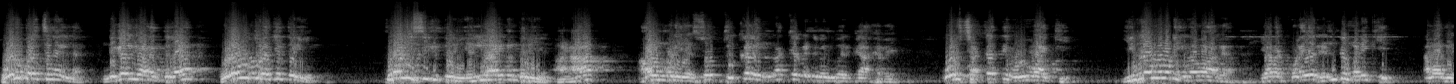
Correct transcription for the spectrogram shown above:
ஒரு பிரச்சனை இல்லை. நிகழ்காலத்துல உளவுத்துறைக்கு தெரியும். போலீஸுக்கு தெரியும். எல்லாருக்கும் தெரியும். ஆனா அவங்களுடைய சொத்துக்களை இழக்க வேண்டும் என்பதற்காகவே ஒரு சட்டத்தை உருவாக்கி இரவோடு இரவாக ஏறக்குறைய ரெண்டு மணிக்கு நமது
